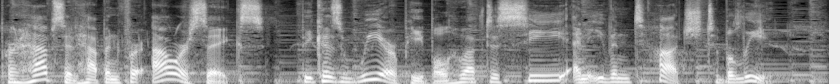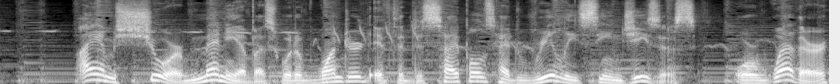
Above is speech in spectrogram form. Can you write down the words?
Perhaps it happened for our sakes, because we are people who have to see and even touch to believe. I am sure many of us would have wondered if the disciples had really seen Jesus, or whether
